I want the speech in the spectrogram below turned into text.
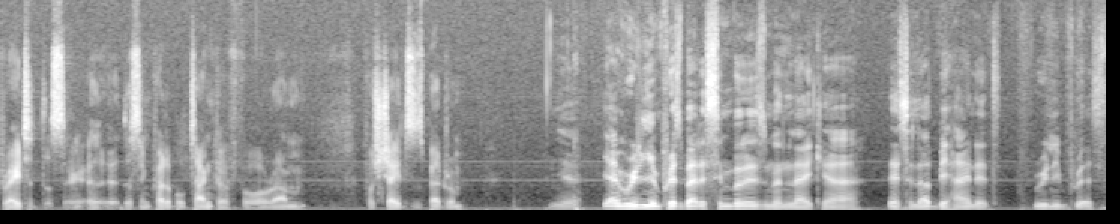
created this uh, uh, this incredible thangka for um, for Shades' bedroom. Yeah. Yeah, I'm really impressed by the symbolism and like, uh, there's a lot behind it. Really impressed.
